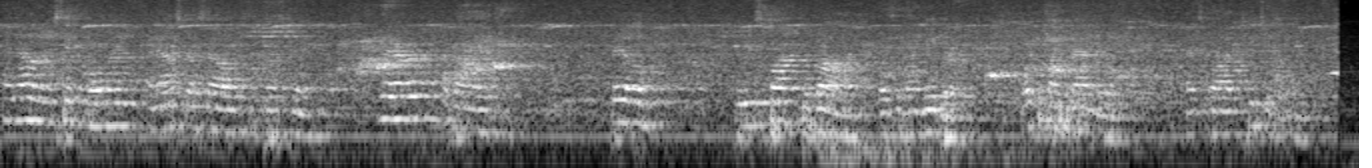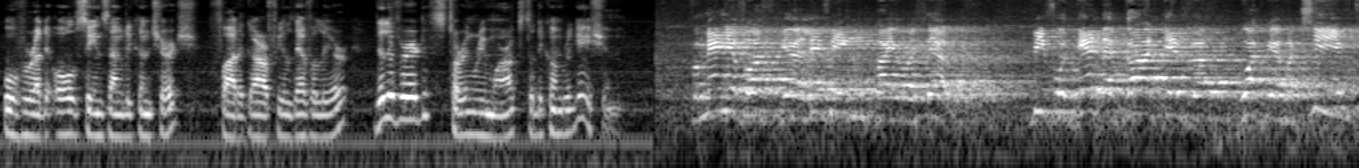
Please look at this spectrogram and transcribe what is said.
And now let us take a moment and ask ourselves the question, where have I failed to respond to God or to my neighbor or to my family as God teaches me? Over at the All Saints Anglican Church, Father Garfield Devalier delivered stirring remarks to the congregation. For many of us, we are living by ourselves. We forget that God gives us what we have achieved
